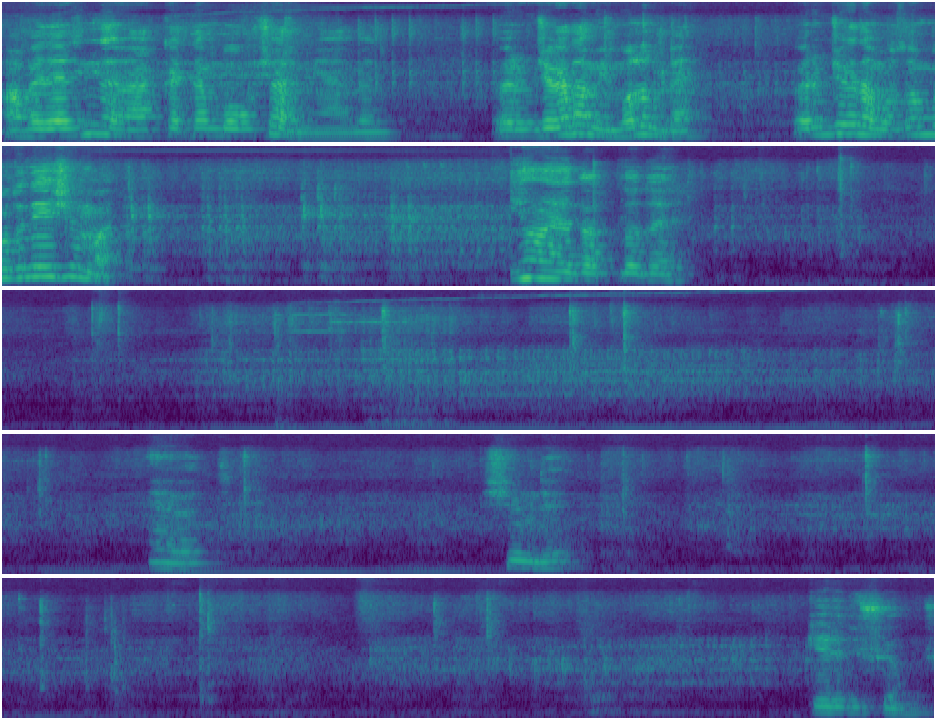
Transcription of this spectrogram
Affedersin de hakikaten boğuşarım yani ben. Örümcek adam mıyım oğlum ben? Örümcek adam olsam burada ne işim var? Nihayet atladı. Evet. Şimdi geri düşüyormuş.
